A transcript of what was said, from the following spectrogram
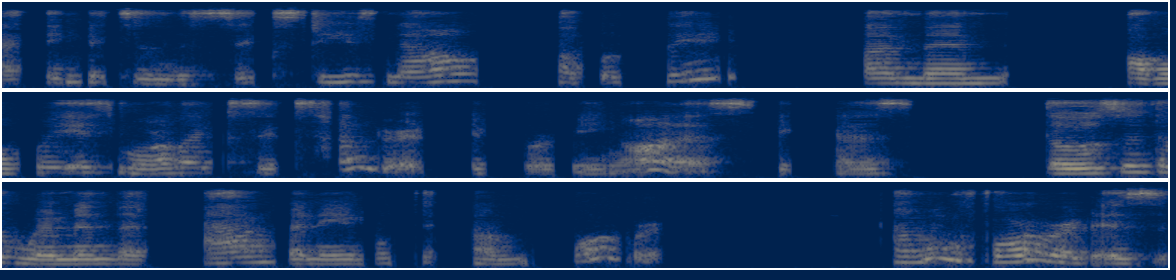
I think it's in the 60s now, publicly, and then probably it's more like 600 if we're being honest, because those are the women that have been able to come forward. Coming forward is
